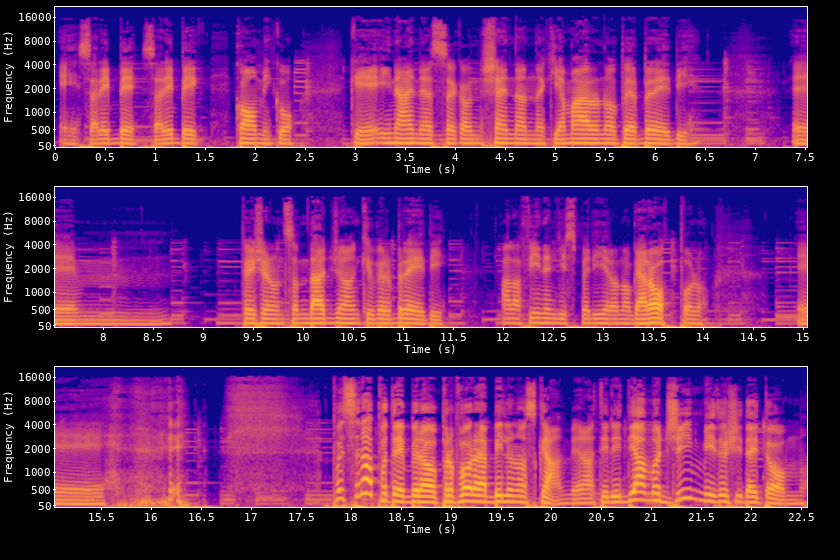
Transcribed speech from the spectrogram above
e sarebbe, sarebbe comico che i Niners con Shannon chiamarono per Brady. E, um, fecero un sondaggio anche per Brady. Alla fine gli spedirono Garoppolo. E... se no potrebbero proporre a Bill uno scambio, no? Ti ridiamo Jimmy, tu ci dai Tom.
